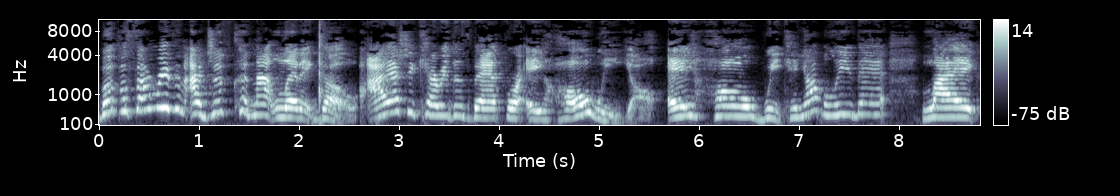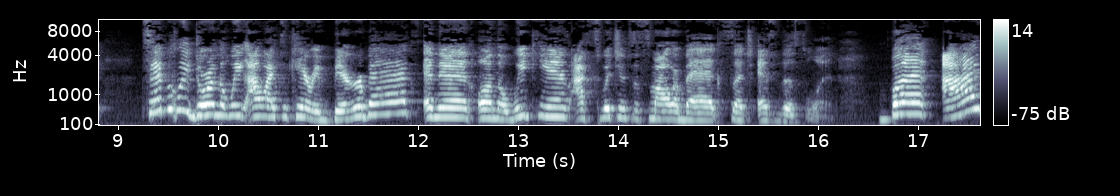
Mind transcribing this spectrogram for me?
but for some reason, I just could not let it go. I actually carried this bag for a whole week, y'all. A whole week. Can y'all believe that? Like, typically during the week, I like to carry bigger bags. And then on the weekends, I switch into smaller bags such as this one. But I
